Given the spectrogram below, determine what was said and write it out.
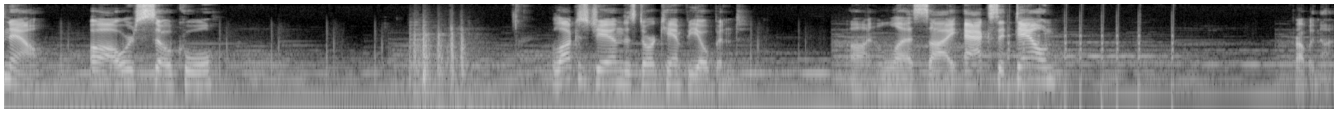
Now. Oh, we're so cool. The lock is jammed. This door can't be opened. Unless I axe it down. Probably not.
